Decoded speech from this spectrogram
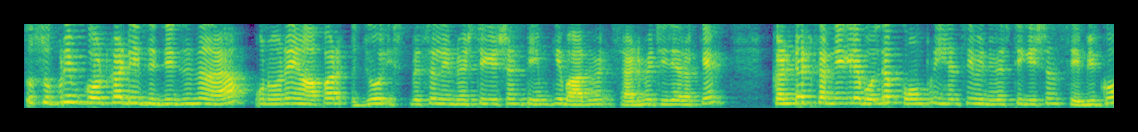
तो सुप्रीम कोर्ट का डिसीज़न आया, उन्होंने यहाँ पर जो स्पेशल इन्वेस्टिगेशन टीम की बाद में साइड में चीज़ें रखे कंडक्ट करने के लिए बोल दिया कॉम्प्रीहेंसिव इन्वेस्टिगेशन सेबी को।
